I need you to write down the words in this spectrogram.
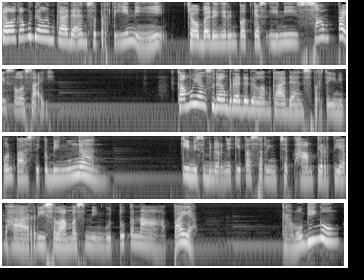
Kalau kamu dalam keadaan seperti ini, coba dengerin podcast ini sampai selesai. Kamu yang sedang berada dalam keadaan seperti ini pun pasti kebingungan. Ini sebenarnya kita sering chat hampir tiap hari selama seminggu tuh kenapa ya? Kamu bingung.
